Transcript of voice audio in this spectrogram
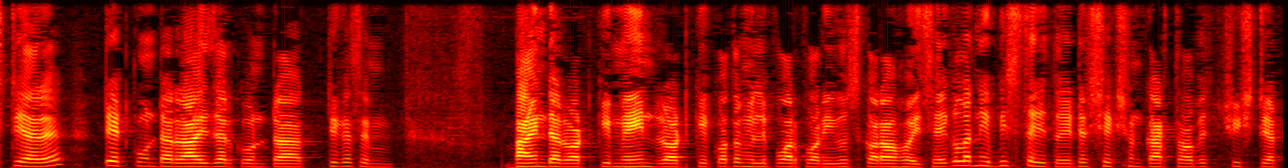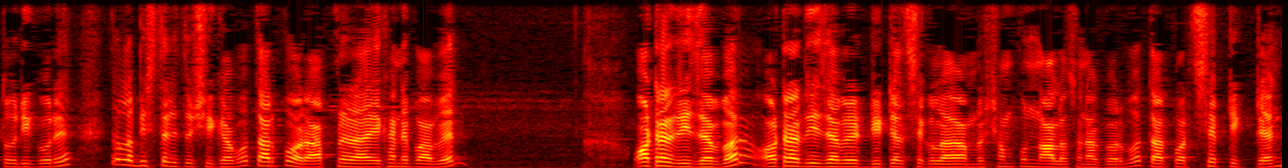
স্টেয়ারে টেট কোনটা, রাইজার কোনটা, ঠিক আছে বাইন্ডার রড কি, মেইন রড কি, কত মিলি পর পর ইউজ করা হয়েছে, এগুলো নিয়ে বিস্তারিত এটার সেকশন কাটতে হবে স্টেয়ার তৈরি করে, এগুলো বিস্তারিত শেখাবো। তারপর আপনারা এখানে পাবেন ওয়াটার রিজার্ভার ওয়াটার রিজার্ভের ডিটেলস এগুলো আমরা সম্পূর্ণ আলোচনা করব। তারপর সেফটিক ট্যাঙ্ক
